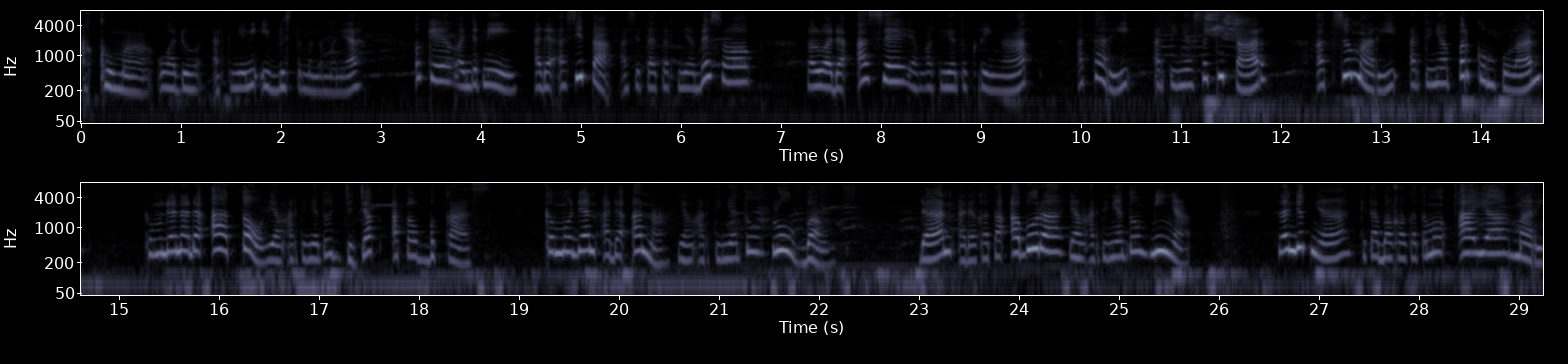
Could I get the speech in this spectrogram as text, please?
akuma. Waduh artinya ini iblis teman-teman ya. Oke lanjut nih. Ada asita. Asita artinya besok. Lalu ada AC yang artinya tuh keringat. Atari artinya sekitar. Atsumari artinya perkumpulan. Kemudian ada ato yang artinya tuh jejak atau bekas. Kemudian ada ana yang artinya tuh lubang. Dan ada kata abura yang artinya tuh minyak Selanjutnya kita bakal ketemu ayah mari.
